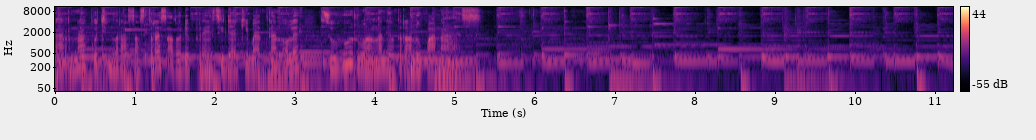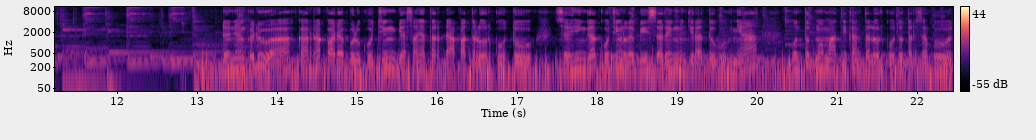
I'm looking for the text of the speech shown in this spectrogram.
karena kucing merasa stres atau depresi diakibatkan oleh suhu ruangan yang terlalu panas. Dan yang kedua, karena pada bulu kucing biasanya terdapat telur kutu, sehingga kucing lebih sering menjilat tubuhnya untuk mematikan telur kutu tersebut.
